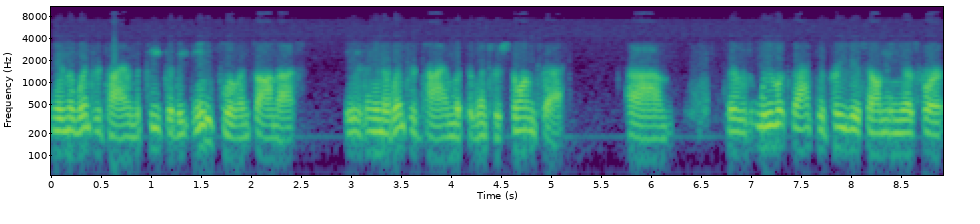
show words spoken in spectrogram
in the wintertime. The peak of the influence on us is in the wintertime with the winter storm track. Um, was, we look back to previous El Ninos for,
